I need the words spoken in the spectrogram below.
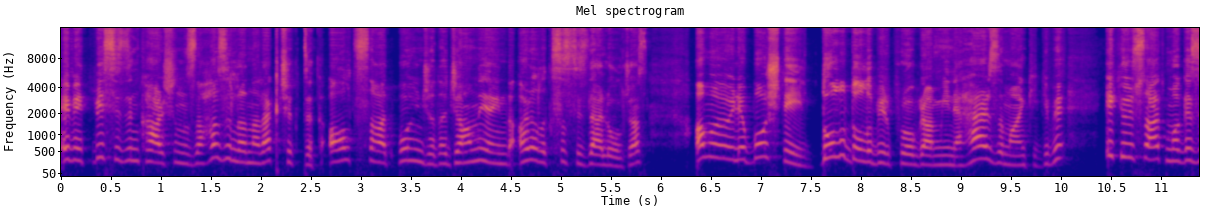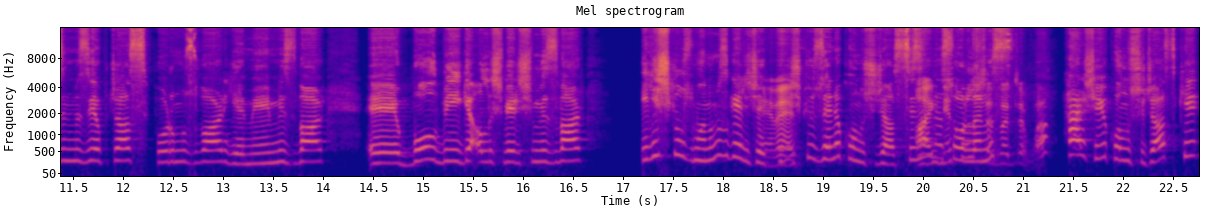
Evet biz sizin karşınıza hazırlanarak çıktık. 6 saat boyunca da canlı yayında aralıksız sizlerle olacağız. Ama öyle boş değil, dolu dolu bir program yine her zamanki gibi. 2-3 saat magazinimizi yapacağız, sporumuz var, yemeğimiz var, ee, bol bilgi alışverişimiz var. İlişki uzmanımız gelecek. Evet. İlişki üzerine konuşacağız. Sizin Ay de sorularınız acaba? her şeyi konuşacağız ki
